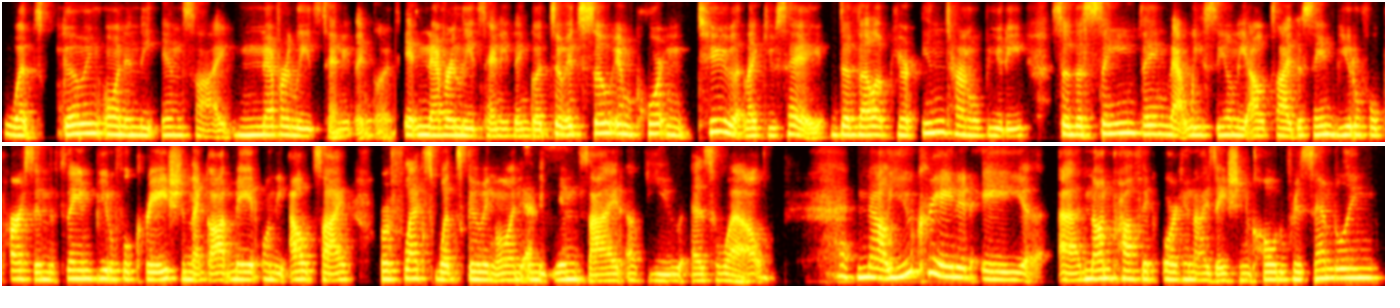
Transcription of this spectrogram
what's going on in the inside never leads to anything good. It never leads to anything good. So it's so important to, like you say, develop your internal beauty. So the same thing that we see on the outside, the same beautiful person, the same beautiful creation that God made on the outside reflects what's going on yes. in the inside of you as well. Now, you created a, a nonprofit organization called Resembling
